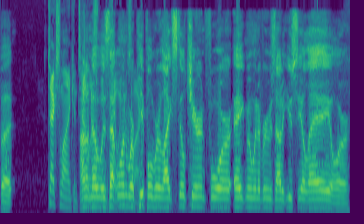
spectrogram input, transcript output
but Text line can tell I don't know. Was that one where like. people were like still cheering for Aikman whenever he was out at UCLA, or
